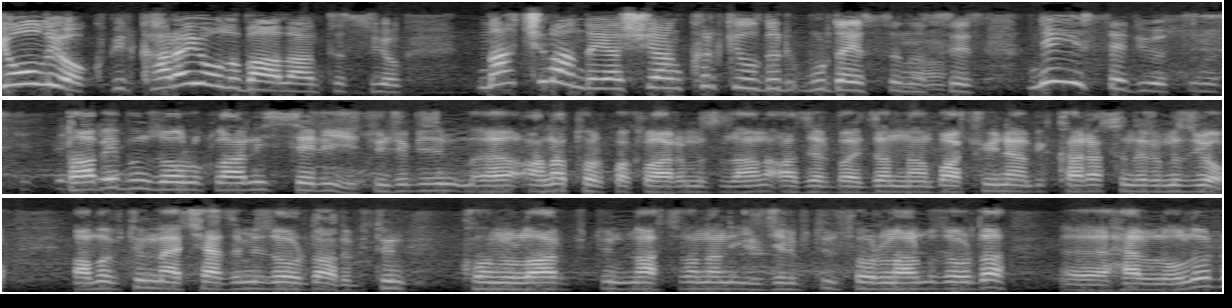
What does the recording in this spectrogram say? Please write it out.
yol yok, bir karayolu bağlantısı yok. Nahçıvan'da yaşayan 40 yıldır buradasınız siz. Ne hissediyorsunuz siz peki? Tabii bunun zorluklarını hiss edirik. Çünkü bizim e, ana torpaqlarımızla, Azərbaycanla, Bakı ilə bir kara sınırımız yok. Ama bütün mərkəzimiz oradadır. Bütün konular, bütün Nahçıvanla ilgili bütün sorunlarımız orada e, hallolur.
